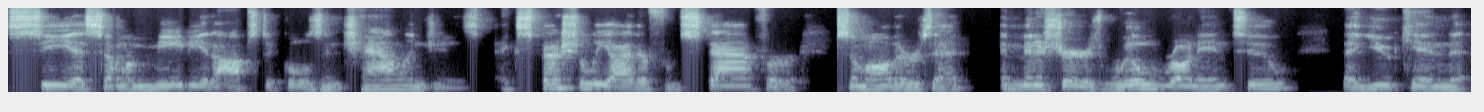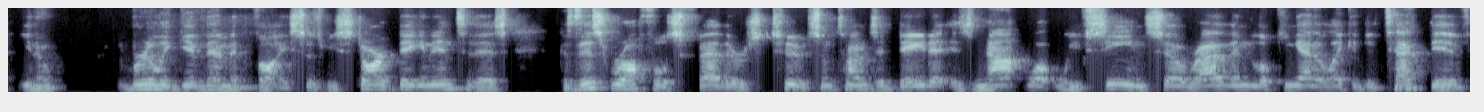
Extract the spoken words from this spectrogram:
see as some immediate obstacles and challenges, especially either from staff or some others that administrators will run into that you can, you know, really give them advice as we start digging into this because this ruffles feathers too. Sometimes the data is not what we've seen. So rather than looking at it like a detective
